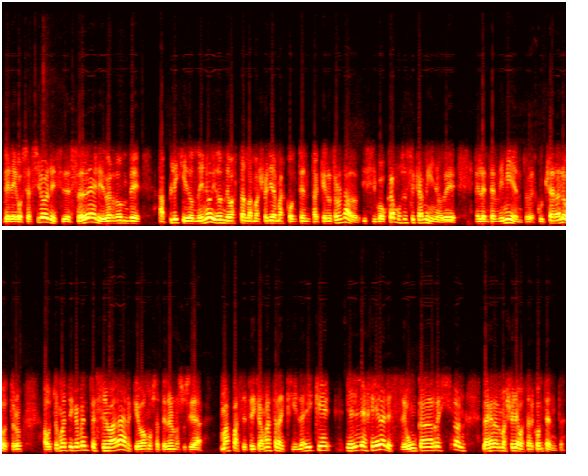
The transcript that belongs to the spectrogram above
de negociaciones y de ceder y de ver dónde aplique y dónde no, y dónde va a estar la mayoría más contenta que en otros lados. Y si buscamos ese camino de el entendimiento, de escuchar al otro, automáticamente se va a dar que vamos a tener una sociedad más pacífica, más tranquila y que en líneas generales, según cada región, la gran mayoría va a estar contenta.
